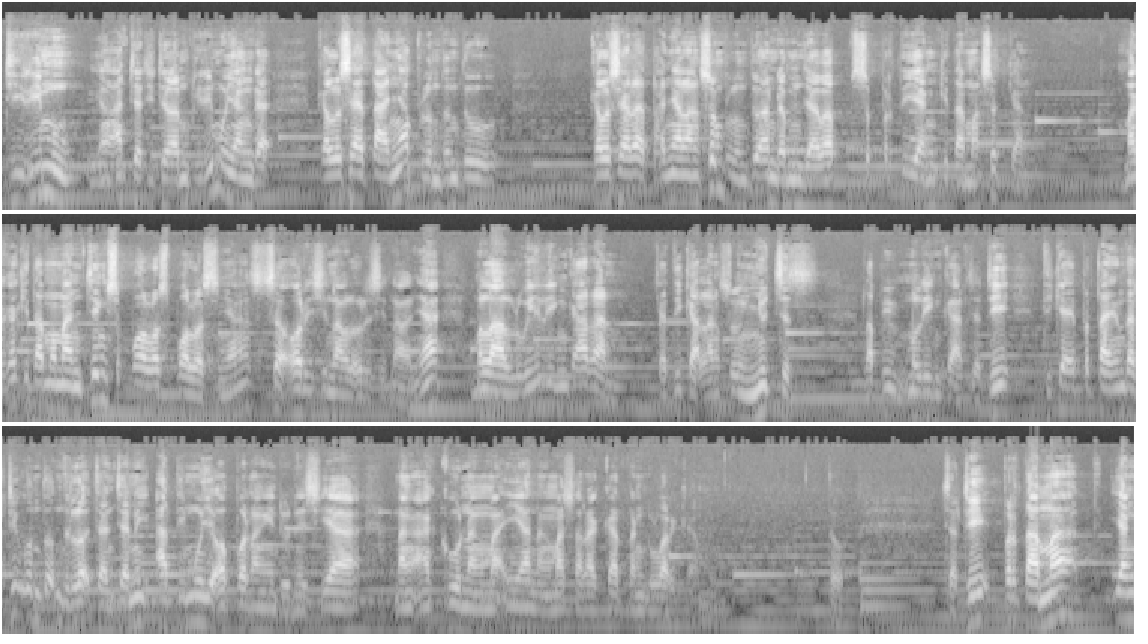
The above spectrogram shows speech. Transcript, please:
dirimu yang ada di dalam dirimu yang enggak kalau saya tanya belum tentu kalau saya tanya langsung belum tentu Anda menjawab seperti yang kita maksudkan maka kita memancing sepolos-polosnya, seorisinal-orisinalnya melalui lingkaran. Jadi gak langsung nyujes, tapi melingkar. Jadi tiga pertanyaan tadi untuk ndelok janjani atimu ya apa nang Indonesia, nang aku, nang Maia, nang masyarakat, nang keluargamu. Tuh. Jadi pertama yang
